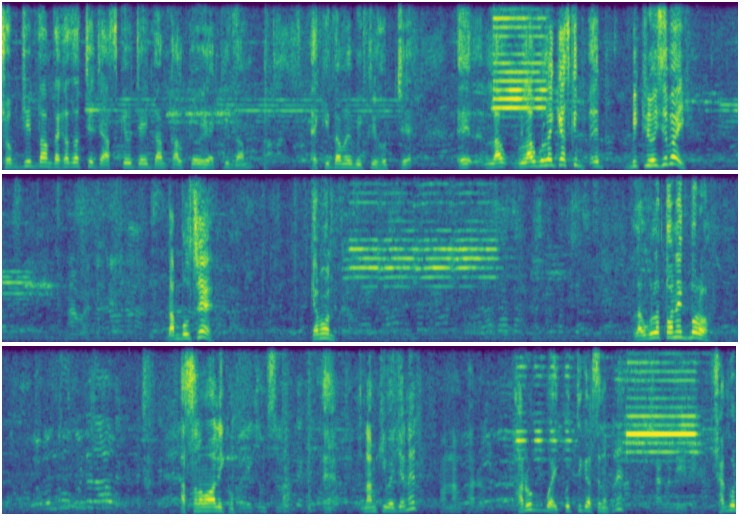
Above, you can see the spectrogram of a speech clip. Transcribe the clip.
সবজির দাম দেখা যাচ্ছে যে আজকেও যেই দাম কালকেও একই দাম একই দামে বিক্রি হচ্ছে। এ লাউ লাউগুলা কি আজকে বিক্রি হয়েছে ভাই? দাম বলছে? কেমন? লাউগুলা তো অনেক বড়। আসসালামু আলাইকুম। নাম কি ভাই জানেন? ফারুক। ভাই কোথেকে আসছেন আপনি? সাগর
